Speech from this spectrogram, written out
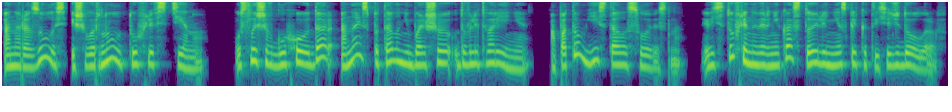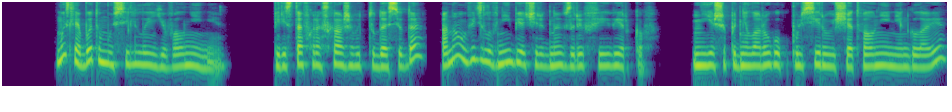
Она разулась и швырнула туфли в стену. Услышав глухой удар, она испытала небольшое удовлетворение, а потом ей стало совестно. Ведь туфли наверняка стоили несколько тысяч долларов. Мысль об этом усилила ее волнение. Перестав расхаживать туда-сюда, она увидела в небе очередной взрыв фейерверков. Ньеша подняла руку к пульсирующей от волнения голове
